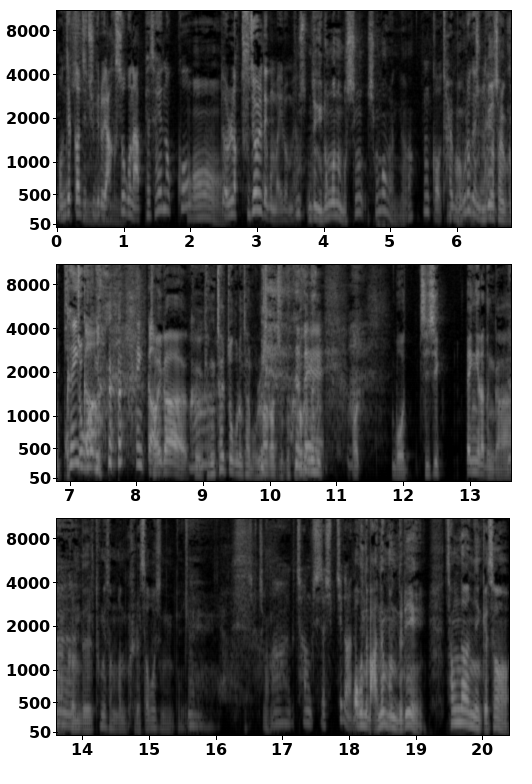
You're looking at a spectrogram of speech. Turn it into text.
언제까지 주기로 약속은 앞에서 해놓고 어. 또 연락 두절되고 막 이러면. 근데 이런 거는 뭐 신, 신고하면 안 되나? 그러니까 잘 이거 모르겠네. 우리가 잘그 그러니까. 법적으로는 그러니까. 저희가 그 경찰 쪽으로는 잘 몰라가지고 그거는 네. 어, 뭐 지식 땡이라든가 음. 그런 데를 통해서 한번 글을 써보시는 게 이게 쉽지가 않아요. 아, 이거 참 진짜 쉽지가 않아. 어 근데 많은 분들이 성나은님께서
